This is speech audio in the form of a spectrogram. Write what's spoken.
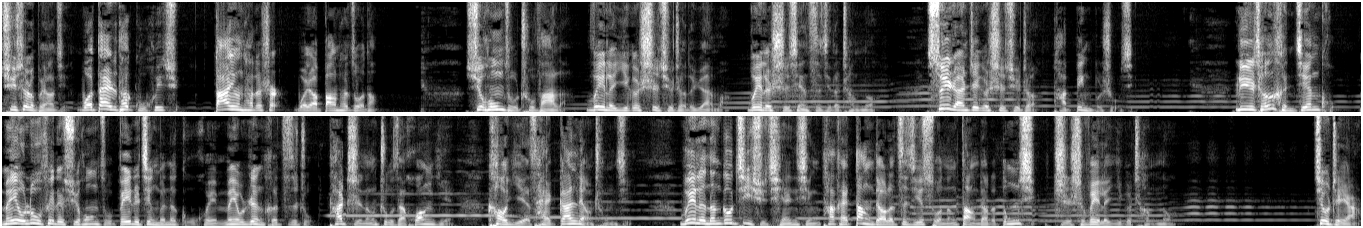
去世了不要紧，我带着他骨灰去。答应他的事儿，我要帮他做到。”徐宏祖出发了，为了一个逝去者的愿望，为了实现自己的承诺。虽然这个逝去者他并不熟悉，旅程很艰苦，没有路费的徐宏祖背着静雯的骨灰，没有任何资助，他只能住在荒野，靠野菜干粮充饥。为了能够继续前行，他还当掉了自己所能当掉的东西，只是为了一个承诺。就这样，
